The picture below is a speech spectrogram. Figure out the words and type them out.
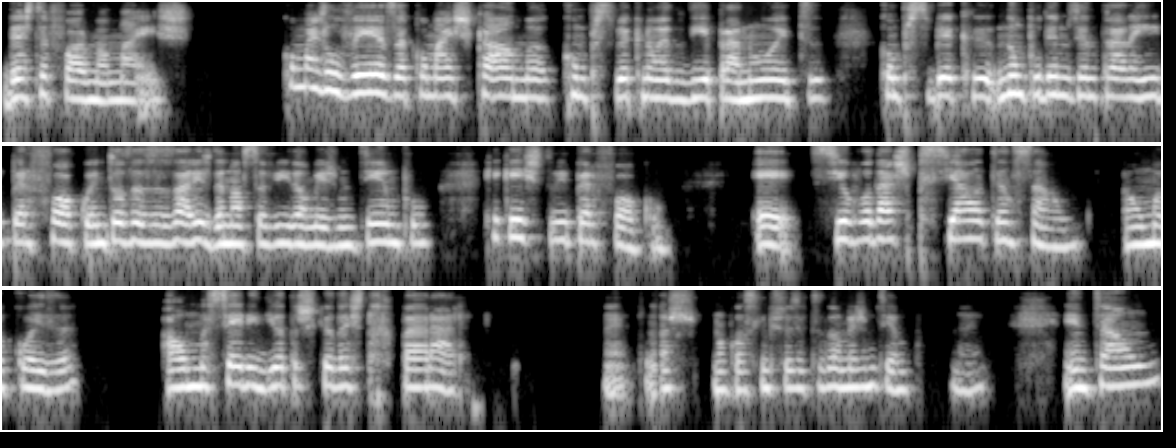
desta forma mais com mais leveza, com mais calma, com perceber que não é do dia para a noite, com perceber que não podemos entrar em hiperfoco em todas as áreas da nossa vida ao mesmo tempo. O que é, que é isto do hiperfoco? É se eu vou dar especial atenção a uma coisa, há uma série de outras que eu deixo de reparar. Né? Nós não conseguimos fazer tudo ao mesmo tempo. Né? Então,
